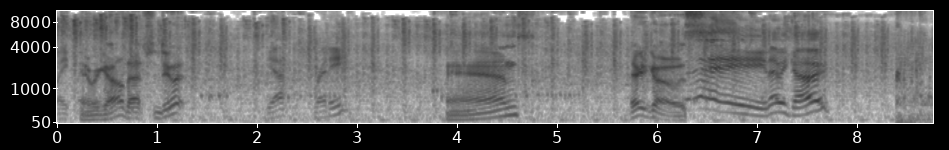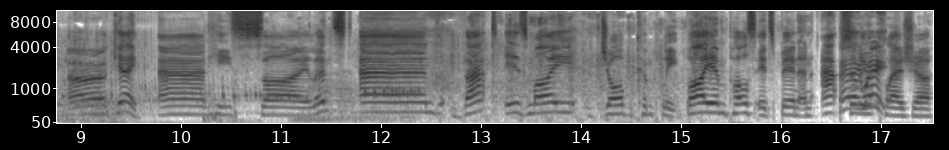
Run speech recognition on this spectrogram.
Wait. There we go. That should do it. Yeah. Ready? And there he goes. Hey, there we go. Okay, and he's silenced, and that is my job complete. Bye impulse, it's been an absolute wait. pleasure.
